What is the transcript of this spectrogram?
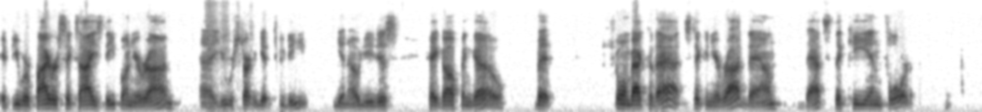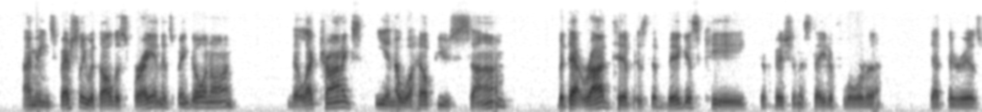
if you were five or six eyes deep on your rod, uh, you were starting to get too deep. You know, you just take off and go. But going back to that, sticking your rod down, that's the key in Florida. I mean, especially with all the spraying that's been going on, the electronics, you know, will help you some, but that rod tip is the biggest key to fish in the state of Florida that there is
